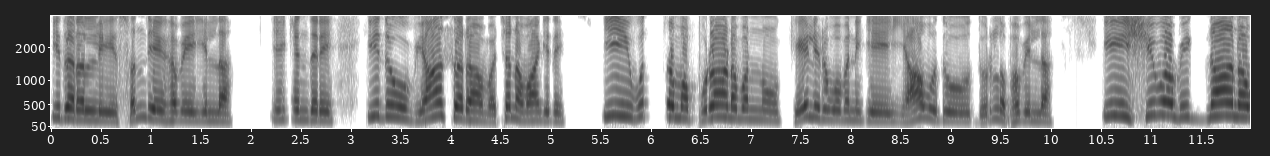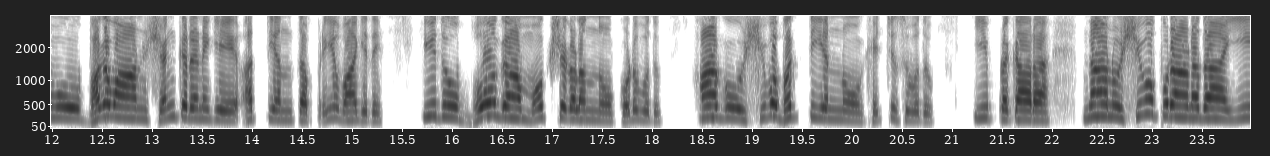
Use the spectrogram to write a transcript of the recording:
ಇದರಲ್ಲಿ ಸಂದೇಹವೇ ಇಲ್ಲ. ಏಕೆಂದರೆ ಇದು ವ್ಯಾಸರ ವಚನವಾಗಿದೆ. ಈ ಉತ್ತಮ ಪುರಾಣವನ್ನು ಕೇಳಿರುವವನಿಗೆ ಯಾವುದು ದುರ್ಲಭವಿಲ್ಲ. ಈ ಶಿವ ವಿಜ್ಞಾನವು ಭಗವಾನ್ ಶಂಕರನಿಗೆ ಅತ್ಯಂತ ಪ್ರಿಯವಾಗಿದೆ. ಇದು ಭೋಗ ಮೋಕ್ಷಗಳನ್ನು ಕೊಡುವುದು ಹಾಗೂ ಶಿವಭಕ್ತಿಯನ್ನು ಹೆಚ್ಚಿಸುವುದು. ಈ ಪ್ರಕಾರ ನಾನು ಶಿವಪುರಾಣದ ಈ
